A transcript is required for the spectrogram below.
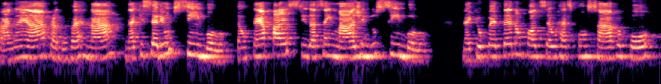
para ganhar, para governar, né? que seria um símbolo. Então, tem aparecido essa imagem do símbolo, né? que o PT não pode ser o responsável por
